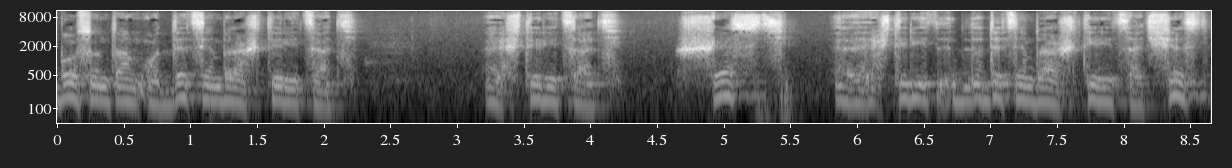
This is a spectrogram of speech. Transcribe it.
Bol som tam od decembra 40, 46, 4, do decembra 46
